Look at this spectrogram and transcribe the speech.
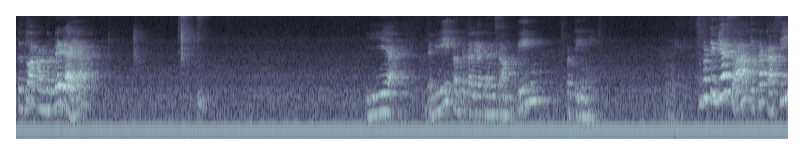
tentu akan berbeda ya. Iya. Jadi kalau kita lihat dari samping seperti ini. Seperti biasa kita kasih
